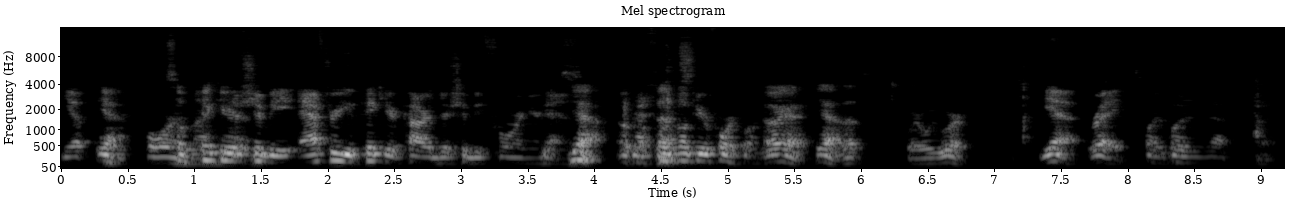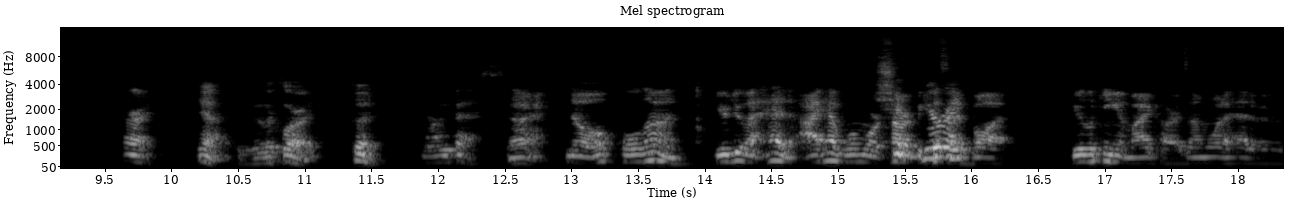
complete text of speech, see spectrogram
Yep. Yeah. Four So in my pick your- There should be after you pick your card. There should be four in your hand. Yeah. Okay. Now flip up your fourth one. Okay. Yeah, that's where we were. Yeah. Right. That's why I pointed it out. All right. Yeah, took another chloride. Now we pass. All right. No, hold on. You're do ahead. I have one more Shit, card you're because I right. bought. You're looking at my cards. I'm one ahead of everybody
